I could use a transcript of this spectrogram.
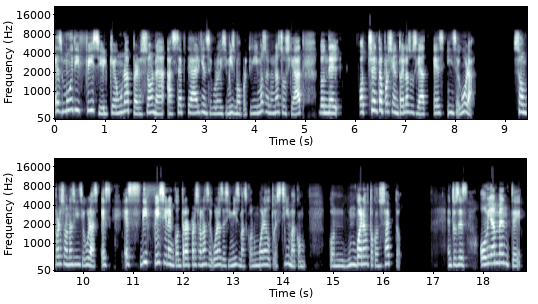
es muy difícil que una persona acepte a alguien seguro de sí mismo, porque vivimos en una sociedad donde el 80% de la sociedad es insegura. Son personas inseguras. Es, es difícil encontrar personas seguras de sí mismas, con un buen autoestima, con, con un buen autoconcepto. Entonces, obviamente,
